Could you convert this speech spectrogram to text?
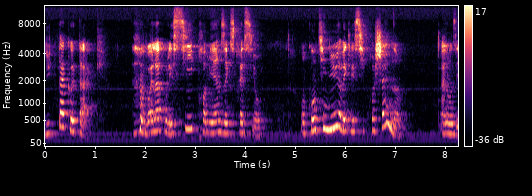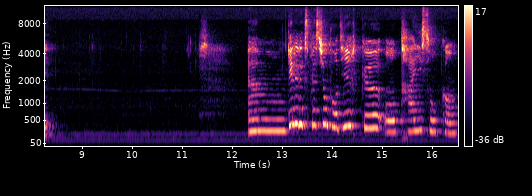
du tac au tac. voilà pour les six premières expressions. On continue avec les six prochaines? Allons-y. Euh, quelle est l'expression pour dire que on trahit son camp?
